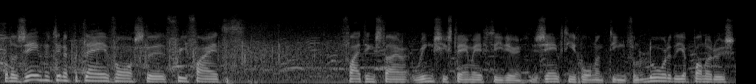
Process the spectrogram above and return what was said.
Van de 27 partijen volgens de Free Fight Fighting Style Ring systeem heeft hij er 17 gewonnen en 10 verloren. De Japaner dus.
